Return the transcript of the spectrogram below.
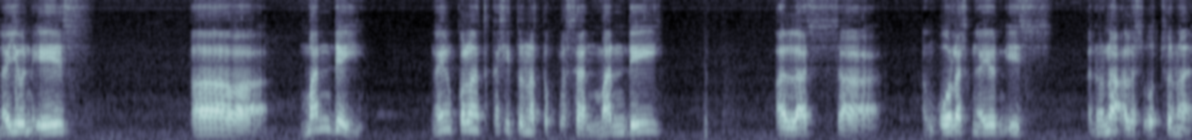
ngayon is ah, Monday. Ngayon ko lang kasi ito natuklasan. Monday, alas, ah, ang oras ngayon is, ano na, alas 8 na,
